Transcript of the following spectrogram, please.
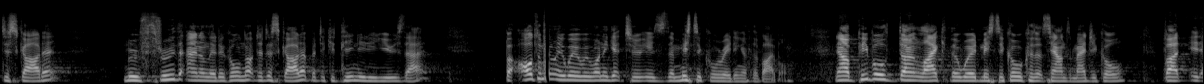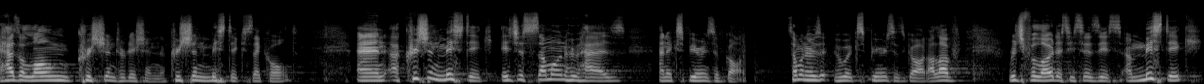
discard it, move through the analytical, not to discard it, but to continue to use that. But ultimately, where we want to get to is the mystical reading of the Bible. Now, people don't like the word mystical because it sounds magical, but it has a long Christian tradition. Christian mystics, they're called. And a Christian mystic is just someone who has an experience of God, someone who experiences God. I love Rich Villodas, he says this A mystic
